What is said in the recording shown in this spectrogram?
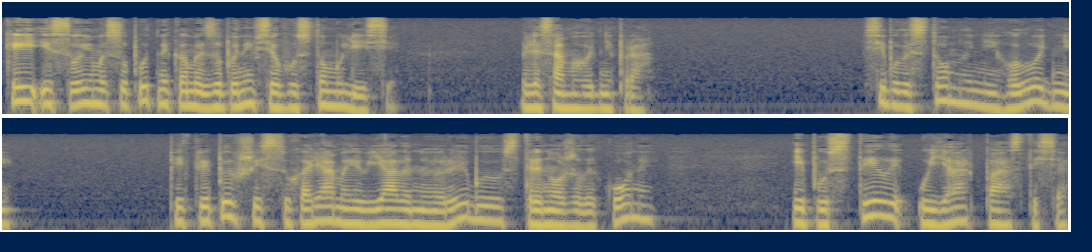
Кий із своїми супутниками зупинився в густому лісі біля самого Дніпра. Всі були стомлені, голодні, підкріпившись сухарями і в'яленою рибою, стриножили коней і пустили у яр пастися,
